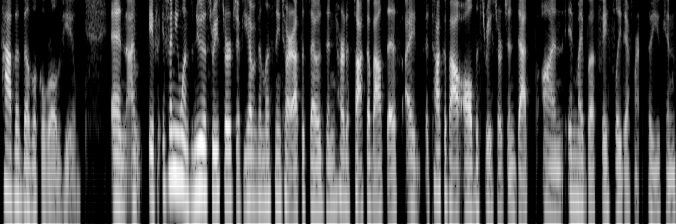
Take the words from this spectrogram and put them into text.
have a biblical worldview. And I'm, if, if anyone's new to this research, if you haven't been listening to our episodes and heard us talk about this, I talk about all this research in depth on in my book, Faithfully Different. So you can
